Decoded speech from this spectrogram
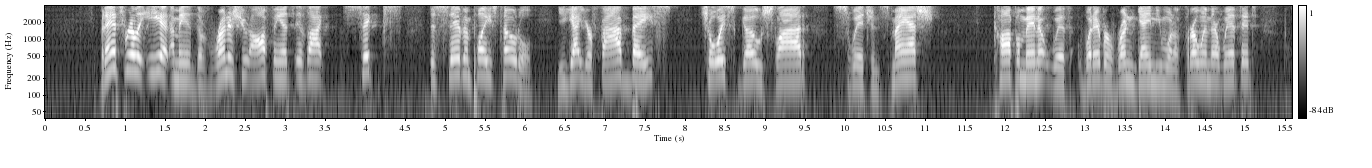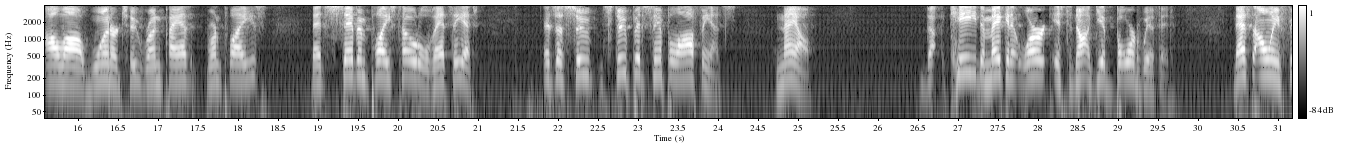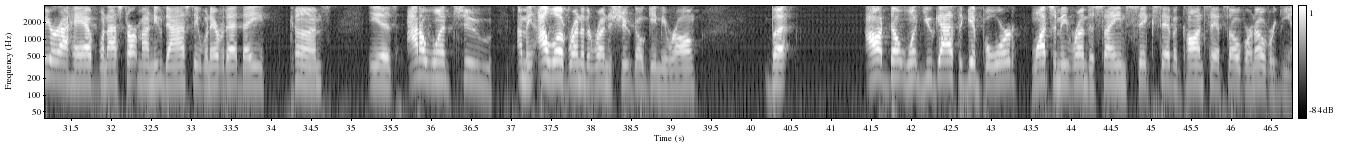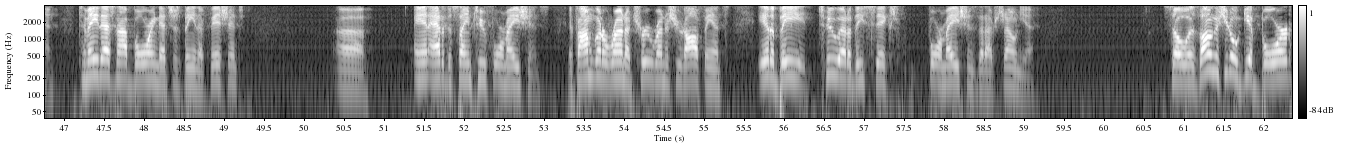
But that's really it. I mean, the run and shoot offense is like six to seven plays total. You got your five base, choice, go, slide, switch, and smash. Complement it with whatever run game you want to throw in there with it, a la one or two run pass run plays. That's seven plays total. That's it. It's a su- stupid, simple offense. Now, the key to making it work is to not get bored with it. That's the only fear I have when I start my new dynasty, whenever that day comes, is I don't want to. I mean, I love running the run and shoot, don't get me wrong. But I don't want you guys to get bored watching me run the same six, seven concepts over and over again. To me, that's not boring. That's just being efficient. Uh, and out of the same two formations. If I'm going to run a true run to shoot offense, it'll be two out of these six formations that I've shown you. So as long as you don't get bored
